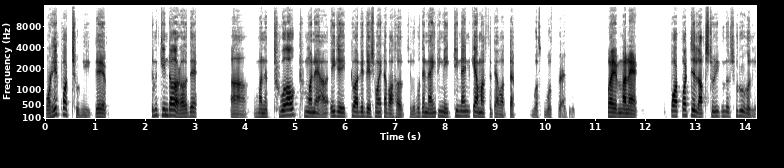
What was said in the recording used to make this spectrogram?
পরের পর ছবি যে তুমি চিন্তা করো যে মানে থ্রু আউট মানে এই যে একটু আগে যে সময়টা কথা হচ্ছিল বোধ হয় নাইনটিন এইটটি নাইনকে আমার সাথে আমার তার বস্তু বস্তু মানে পরপর যে লাভ স্টোরিগুলো শুরু হলো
